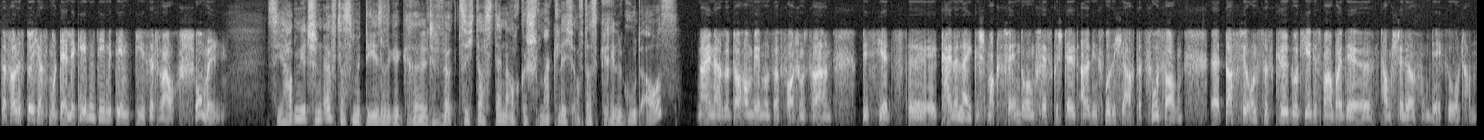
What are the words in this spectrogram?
Da soll es durchaus Modelle geben, die mit dem Dieselrauch schummeln. Sie haben jetzt schon öfters mit Diesel gegrillt. Wirkt sich das denn auch geschmacklich auf das Grillgut aus? Nein, also da haben wir in unserer Forschungsverfahren bis jetzt äh, keinerlei Geschmacksveränderung festgestellt. Allerdings muss ich ja auch dazu sagen, äh, dass wir uns das Grillgut jedes Mal bei der äh, Tankstelle um die Ecke geholt haben.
